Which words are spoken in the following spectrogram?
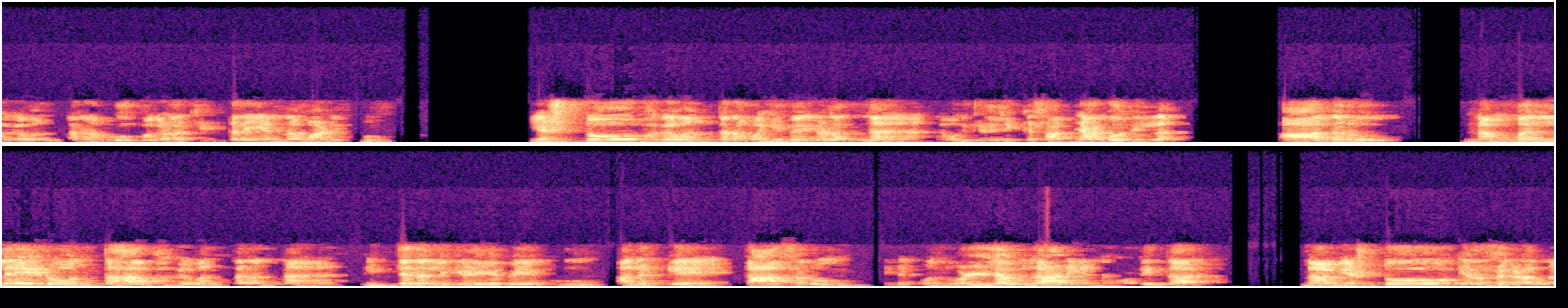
ಭಗವಂತನ ರೂಪಗಳ ಚಿಂತನೆಯನ್ನ ಮಾಡಿದ್ದು, ಎಷ್ಟೋ ಭಗವಂತನ ಮಹಿಮೆಗಳನ್ನ ನಮಗೆ ತಿಳಿಲಿಕ್ಕೆ ಸಾಧ್ಯ ಆಗೋದಿಲ್ಲ. ಆದರೂ ನಮ್ಮಲ್ಲೇ ಇರುವಂತಹ ಭಗವಂತನನ್ನ ನಿತ್ಯದಲ್ಲಿ ತಿಳಿಯಬೇಕು. ಅದಕ್ಕೆ ದಾಸರು ಇದಕ್ಕೊಂದು ಒಳ್ಳೆ ಉದಾಹರಣೆಯನ್ನ ಕೊಟ್ಟಿದ್ದಾರೆ. ನಾವು ಎಷ್ಟೋ ಕೆಲಸಗಳನ್ನ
